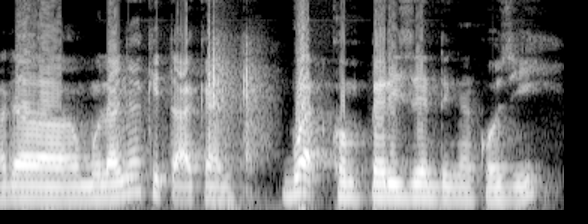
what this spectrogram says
pada mulanya kita akan buat comparison dengan Cozy.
